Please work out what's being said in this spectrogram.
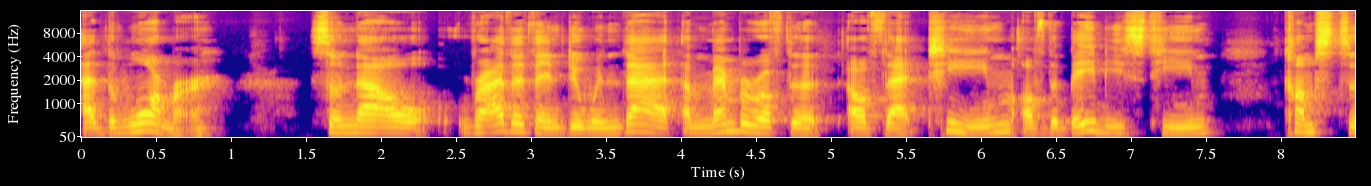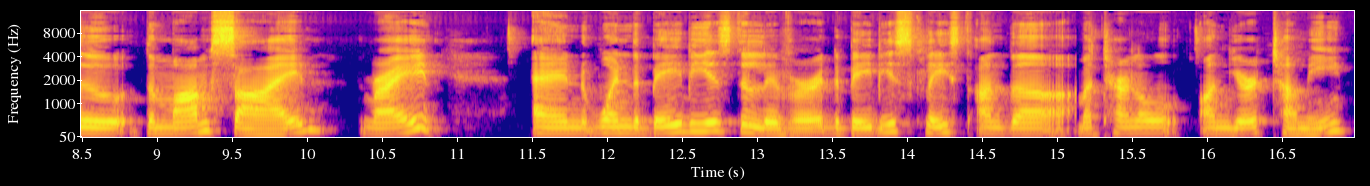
at the warmer. So now rather than doing that, a member of the of that team, of the baby's team, comes to the mom's side, right? And when the baby is delivered, the baby is placed on the maternal, on your tummy.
